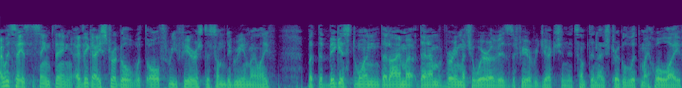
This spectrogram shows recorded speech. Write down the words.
I would say it's the same thing. I think I struggle with all three fears to some degree in my life, but the biggest one that I'm uh, that I'm very much aware of is the fear of rejection. It's something I struggled with my whole life.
